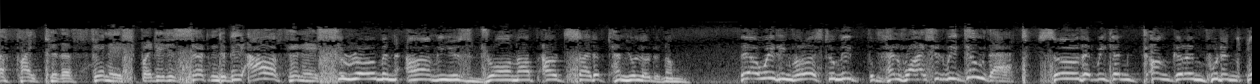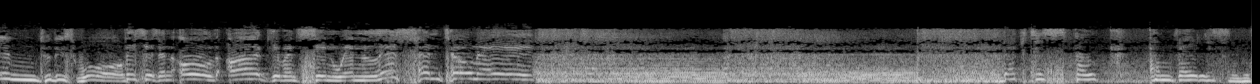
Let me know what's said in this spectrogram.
a fight to the finish, but it is certain to be our finish. The Roman army is drawn up outside of Camulodunum. They are waiting for us to meet them. And why should we do that? So that we can conquer and put an end to this war. This is an old argument, Sinwin. Listen to me. Vectus spoke, and they listened.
